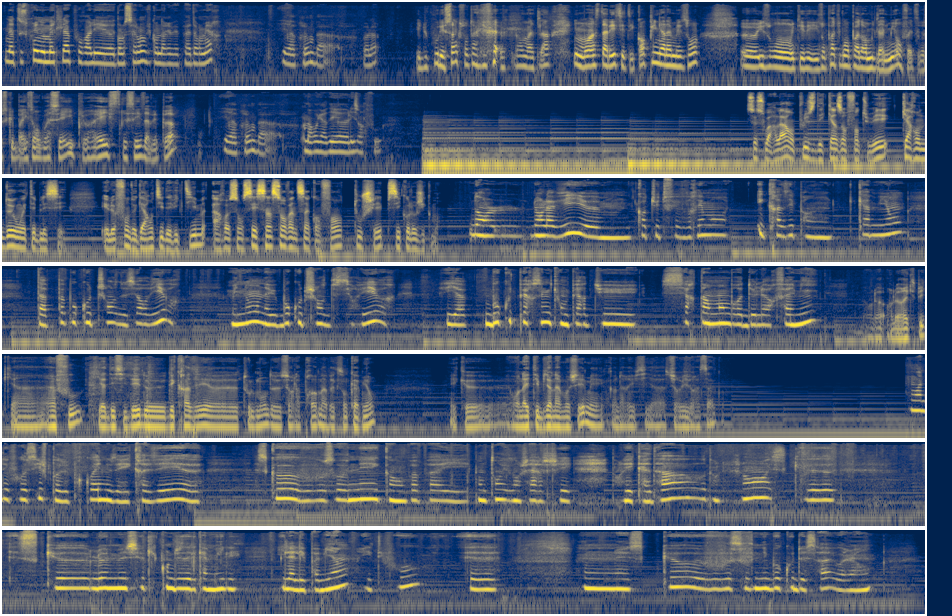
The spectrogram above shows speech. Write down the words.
On a tous pris nos matelas pour aller euh, dans le salon, vu qu'on n'arrivait pas à dormir. Et après, bah, voilà. Et du coup, les cinq sont arrivés avec leur matelas. Ils m'ont installé, c'était camping à la maison. Euh, ils ont été, ils ont pratiquement pas dormi de la nuit en fait, parce que bah ils angoissaient, ils pleuraient, ils stressaient, ils avaient peur. Et après, bah, on a regardé euh, les infos. Ce soir-là, en plus des 15 enfants tués, 42 ont été blessés. Et le Fonds de garantie des victimes a recensé 525 enfants touchés psychologiquement. Dans, dans la vie, euh, quand tu te fais vraiment écraser par un camion, t'as pas beaucoup de chances de survivre. Mais nous, on a eu beaucoup de chances de survivre. Il y a beaucoup de personnes qui ont perdu certains membres de leur famille. On leur, explique qu'il y a un, fou qui a décidé d'écraser euh, tout le monde sur la prom avec son camion et que on a été bien amoché, mais qu'on a réussi à survivre à ça. Moi, des fois aussi, je pose pourquoi il nous a écrasés. Euh, est-ce que vous vous souvenez quand papa et tonton ils ont cherché dans les cadavres, dans les gens Est-ce que est-ce que le monsieur qui conduisait le camion il, il allait pas bien Il était fou euh, est-ce que vous vous souvenez beaucoup de ça voilà.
